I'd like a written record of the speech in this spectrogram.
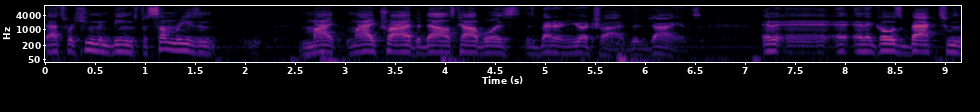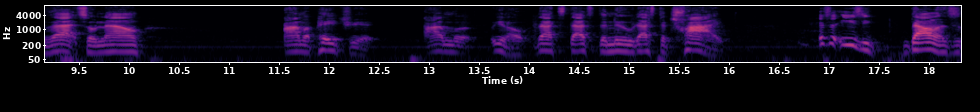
That's what human beings, for some reason, my my tribe, the Dallas Cowboys, is better than your tribe, the Giants, and and, and it goes back to that. So now, I'm a patriot. I'm a, you know, that's that's the new, that's the tribe. It's an easy balance,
